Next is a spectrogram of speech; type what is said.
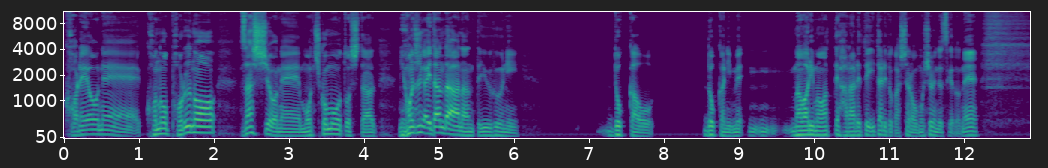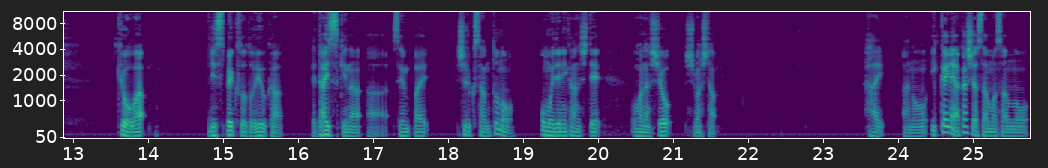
これをねこのポルノ雑誌をね持ち込もうとした日本人がいたんだなんていう風にどっかをどっかにめ回り回って貼られていたりとかしたら面白いんですけどね。今日はリスペクトというか大好きな先輩シルクさんとの思い出に関してお話をしました。はい。あの一回ね明石家さんまさんの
